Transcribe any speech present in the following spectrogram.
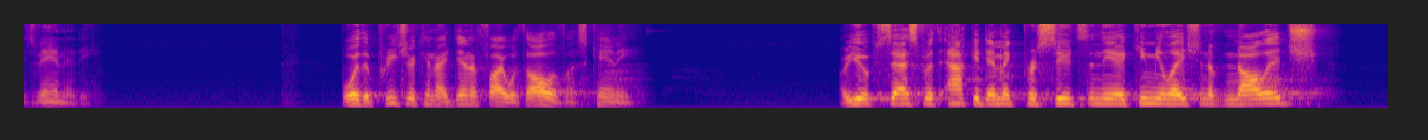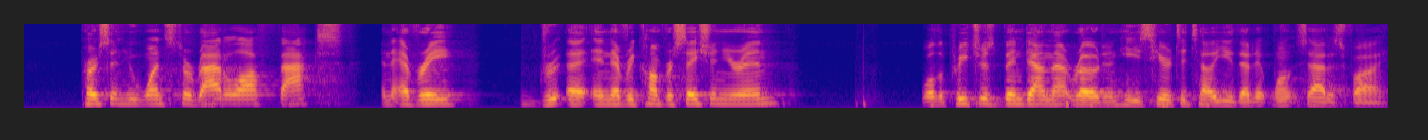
is vanity. Boy, the preacher can identify with all of us, can he? Are you obsessed with academic pursuits and the accumulation of knowledge? Person who wants to rattle off facts in every uh, in every conversation you're in? Well, the preacher's been down that road and he's here to tell you that it won't satisfy.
